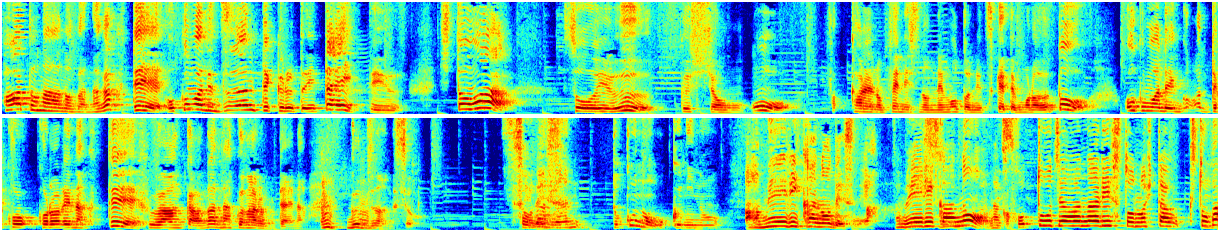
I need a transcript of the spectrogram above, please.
パートナーのが長くて奥までズーンってくると痛いっていう人は、そういうクッションを彼のペニスの根元につけてもらうと、奥までゴーってこ来られなくて不安感がなくなるみたいなうん。グッズなんですよ。そうです。れはなんどこのお国の？アメリカのですね。アメリカそうのなんかフォトジャーナリストの人人が、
